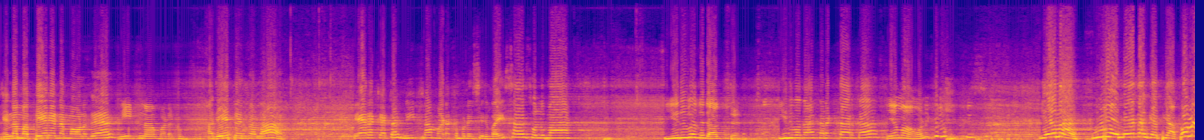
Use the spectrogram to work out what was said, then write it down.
என்னம்மா பேர் என்னம்மா உனக்கு? நீட்னா மடக்க முடியல. அதே பேர் தானா பேரை கேட்டா நீட்னா மடக்க முடியும் சரி வயசா சொல்லுமா. இருபது டாக்டர் இருபதா கரெக்டா இருக்கா? ஏமா உனக்கு ஏமா நீ என்ன தான் கேப்பியா? போமா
